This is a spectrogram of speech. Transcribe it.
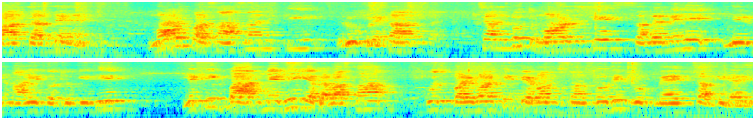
बात करते हैं। मौर्य प्रशासन की रूपरेखा चंद्रगुप्त मौर्य के समय में ही निर्धारित हो चुकी थी, लेकिन बाद में भी यह व्यवस्था कुछ परिवर्तित एवं संशोधित रूप में चलती रही।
